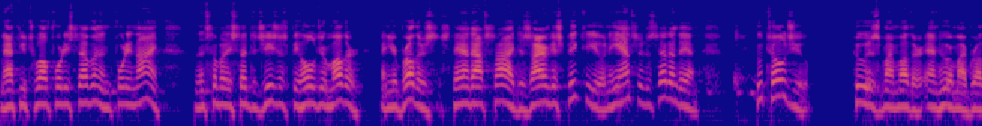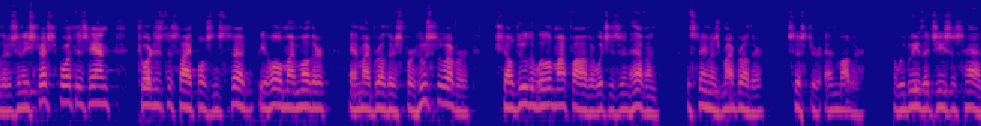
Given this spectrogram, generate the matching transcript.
Matthew 12, 47 and 49. And then somebody said to Jesus, Behold, your mother and your brothers stand outside, desiring to speak to you. And he answered and said unto him, Who told you? Who is my mother and who are my brothers? And he stretched forth his hand toward his disciples and said, Behold, my mother and my brothers, for whosoever shall do the will of my Father which is in heaven, the same as my brother, sister, and mother. And we believe that Jesus had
